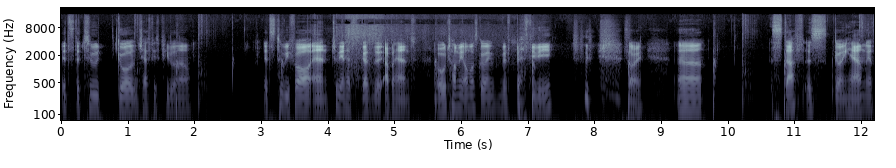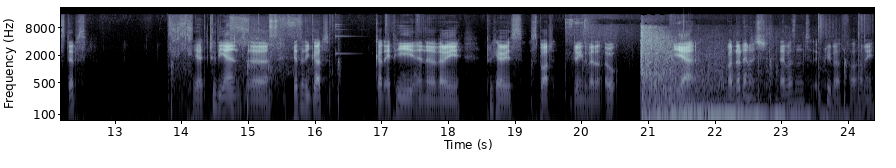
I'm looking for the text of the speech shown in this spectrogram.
it's the two golden chess piece people now. It's 2v4, and Julian has got the upper hand. Oh, Tommy almost going with best PvE. Sorry. Uh, stuff is going ham against Dips. Yeah, to the end, uh, definitely got got AP in a very precarious spot during the battle. Oh, yeah, but no damage. That wasn't a creeper for Tommy.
